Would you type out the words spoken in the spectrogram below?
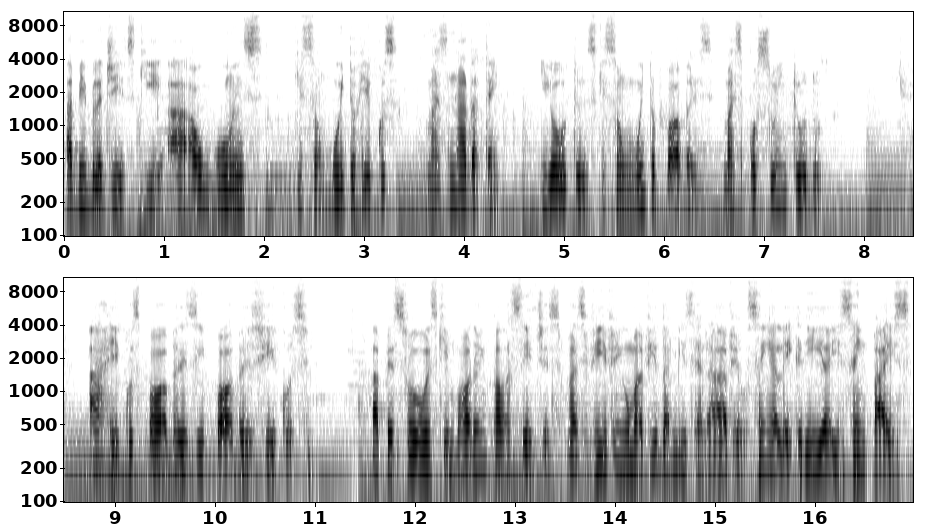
A Bíblia diz que há alguns que são muito ricos, mas nada têm, e outros que são muito pobres, mas possuem tudo. Há ricos pobres e pobres ricos. Há pessoas que moram em palacetes, mas vivem uma vida miserável, sem alegria e sem paz.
